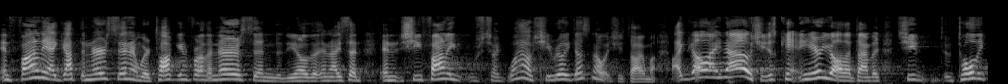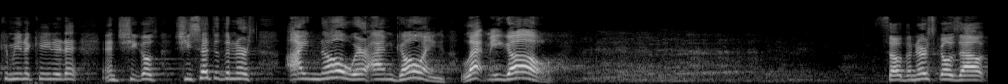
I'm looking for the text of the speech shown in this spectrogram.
and finally I got the nurse in and we are talking in front of the nurse and, you know, and I said, and she finally, she's like, wow, she really does know what she's talking about. I go, I know. She just can't hear you all the time, but she totally communicated it. And she goes, she said to the nurse, I know where I'm going. Let me go. so the nurse goes out,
